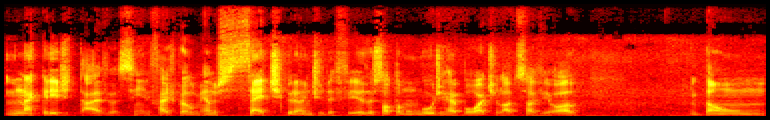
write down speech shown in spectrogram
inacreditável, assim. Ele faz pelo menos sete grandes defesas, só toma um gol de rebote lá do Saviola. Então,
